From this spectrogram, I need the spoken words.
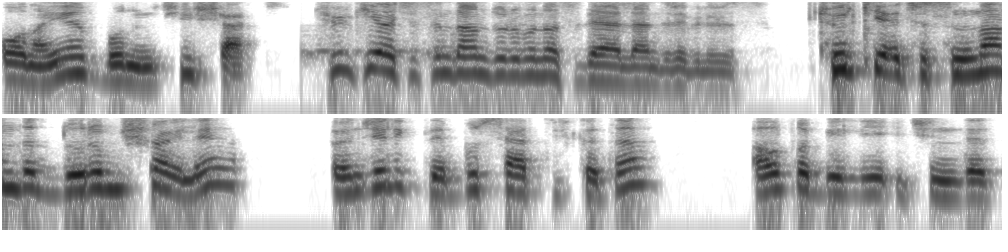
onayı bunun için şart. Türkiye açısından durumu nasıl değerlendirebiliriz? Türkiye açısından da durum şöyle. Öncelikle bu sertifikada Avrupa Birliği içinde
